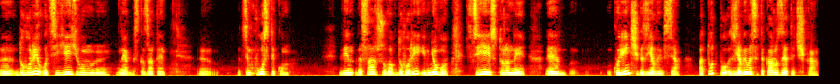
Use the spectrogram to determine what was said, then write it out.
е, догори оцією, ну як би сказати, е, цим хвостиком. Він висаджував догори, і в нього з цієї сторони корінчик з'явився, а тут з'явилася така розеточка.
